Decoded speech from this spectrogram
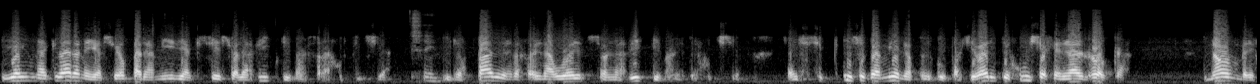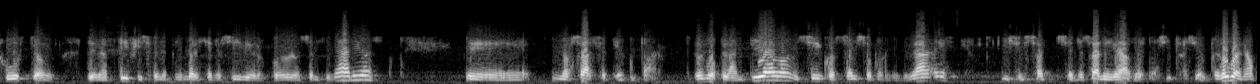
y hay una clara negación para mí de acceso a las víctimas a la justicia. Y los padres de Rafael Nahuel son las víctimas de este juicio. eso también nos preocupa, llevar este juicio a General Roca, nombre justo del artífice del primer genocidio de los pueblos originarios, eh, nos hace preocupar. Lo hemos planteado en cinco o seis oportunidades y se, nos ha negado esta situación. Pero bueno,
